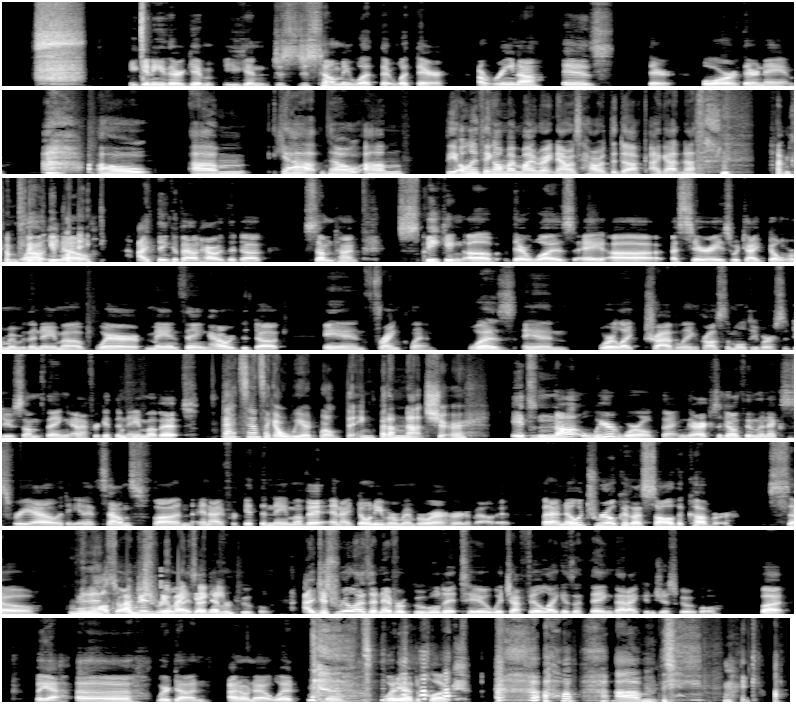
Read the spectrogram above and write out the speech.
You can either give you can just just tell me what their what their arena is their or their name. Oh, um, yeah, no, um, the only thing on my mind right now is Howard the Duck. I got nothing. I'm completely well, you blank. know, I think about Howard the Duck sometimes. Speaking of, there was a uh, a series which I don't remember the name of, where Man Thing, Howard the Duck, and Franklin was in were like traveling across the multiverse to do something, and I forget the mm-hmm. name of it. That sounds like a Weirdworld thing, but I'm not sure it's not Weirdworld thing. They're actually going through the Nexus reality, and it sounds fun. And I forget the name of it, and I don't even remember where I heard about it. But I know it's real because I saw the cover. So gonna, also, I I'm just realized I never googled. I just realized I never googled it too, which I feel like is a thing that I can just Google. But but yeah, uh, we're done. I don't know what uh, what do you have to plug. oh, um, my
